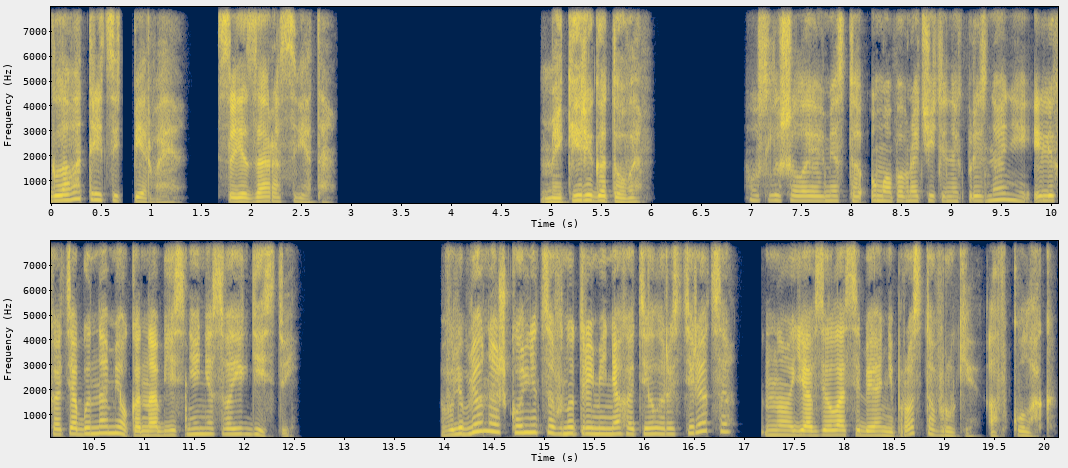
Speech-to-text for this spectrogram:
Глава 31. Слеза рассвета. «Микири готовы», Услышала я вместо умопомрачительных признаний или хотя бы намека на объяснение своих действий. Влюбленная школьница внутри меня хотела растеряться, но я взяла себя не просто в руки, а в кулак.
